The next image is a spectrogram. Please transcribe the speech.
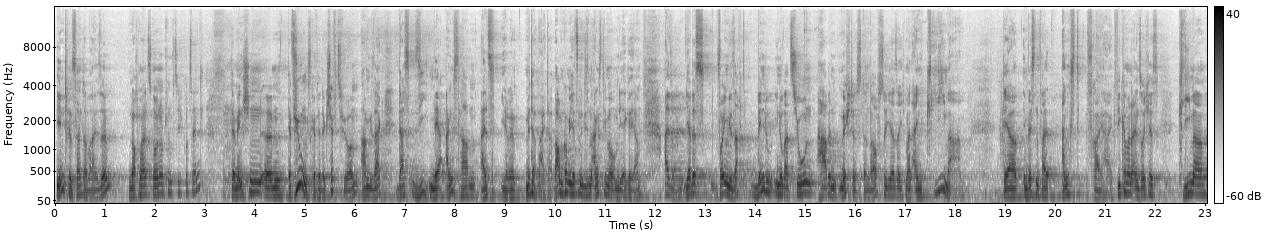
Interessanterweise, nochmals 59 Prozent der Menschen, ähm, der Führungskräfte, der Geschäftsführer haben gesagt, dass sie mehr Angst haben als ihre Mitarbeiter. Warum komme ich jetzt mit diesem Angstthema um die Ecke her? Also, ja, das vorhin gesagt, wenn du Innovation haben möchtest, dann brauchst du ja, sag ich mal, ein Klima der im besten Fall Angstfreiheit. Wie kann man ein solches Klima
